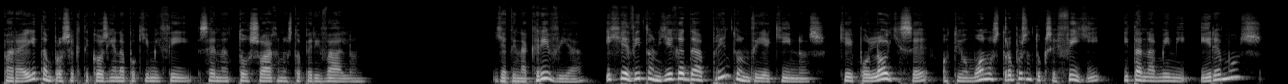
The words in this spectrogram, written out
παρά ήταν προσεκτικός για να αποκοιμηθεί σε ένα τόσο άγνωστο περιβάλλον. Για την ακρίβεια, είχε δει τον γίγαντα πριν τον δει εκείνος και υπολόγισε ότι ο μόνος τρόπος να του ξεφύγει ήταν να μείνει ήρεμος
